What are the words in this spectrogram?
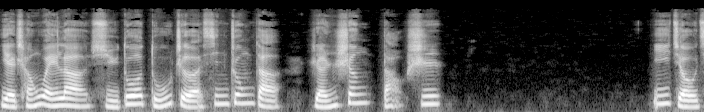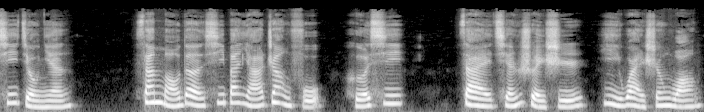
也成为了许多读者心中的人生导师。一九七九年，三毛的西班牙丈夫荷西在潜水时意外身亡。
